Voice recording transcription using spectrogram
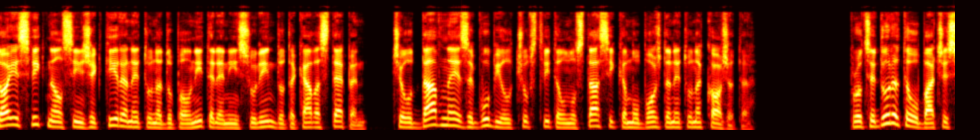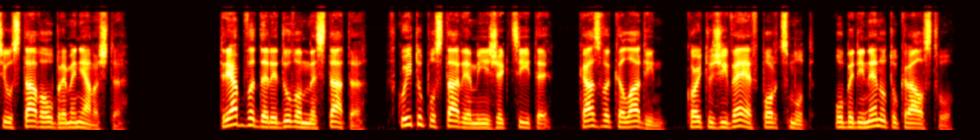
Той е свикнал с инжектирането на допълнителен инсулин до такава степен, че отдавна е загубил чувствителността си към обождането на кожата. Процедурата обаче си остава обременяваща. Трябва да редувам местата, в които поставям инжекциите, казва Каладин, който живее в Портсмут, Обединеното кралство,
